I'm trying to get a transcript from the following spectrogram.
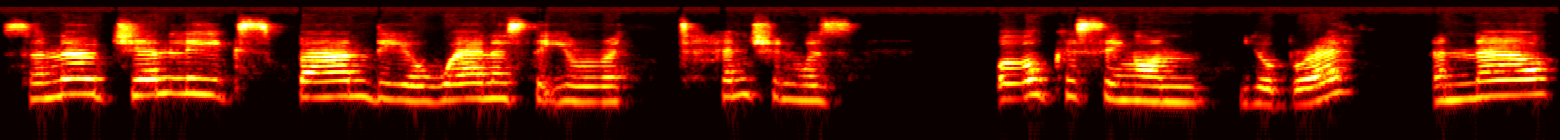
So now gently expand the awareness that your attention was focusing on your breath. And now,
